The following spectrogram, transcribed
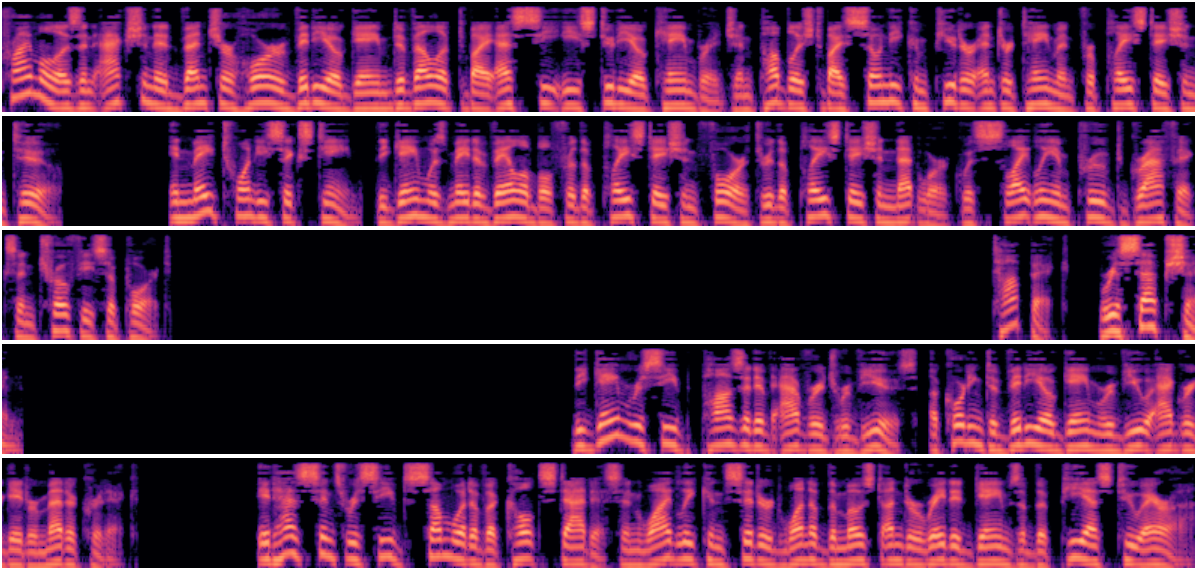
Primal is an action-adventure horror video game developed by SCE Studio Cambridge and published by Sony Computer Entertainment for PlayStation 2. In May 2016, the game was made available for the PlayStation 4 through the PlayStation Network with slightly improved graphics and trophy support. Reception The game received positive average reviews, according to video game review aggregator Metacritic. It has since received somewhat of a cult status and widely considered one of the most underrated games of the PS2 era.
